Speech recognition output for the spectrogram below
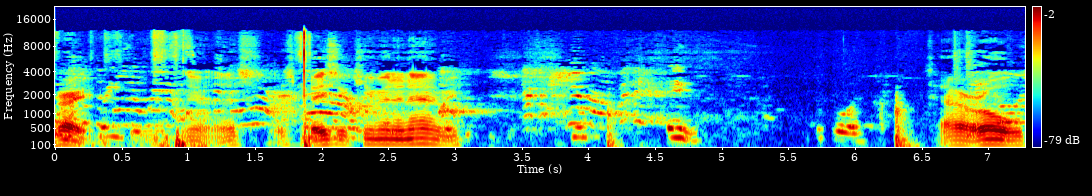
Right. Yeah, that's, that's basic human anatomy. That's how it rolls.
